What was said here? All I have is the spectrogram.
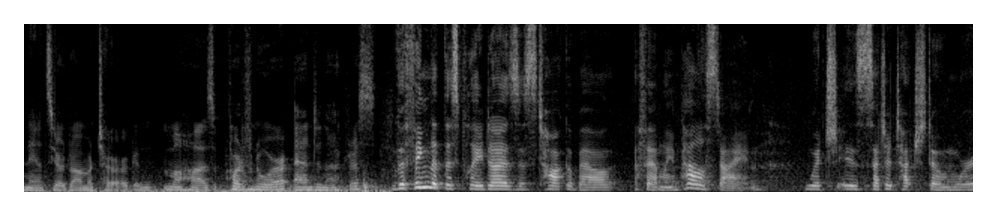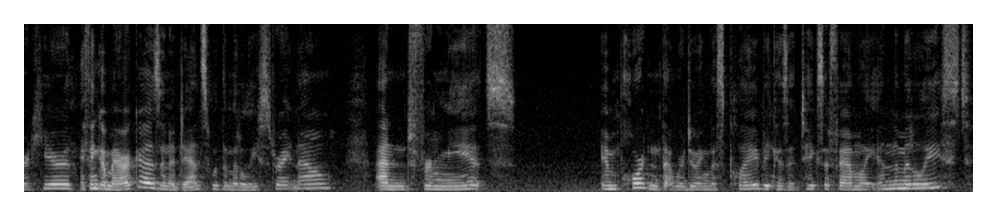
Nancy, our dramaturg, and Maha is a part of Noor and an actress. The thing that this play does is talk about a family in Palestine, which is such a touchstone word here. I think America is in a dance with the Middle East right now. And for me, it's important that we're doing this play because it takes a family in the Middle East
